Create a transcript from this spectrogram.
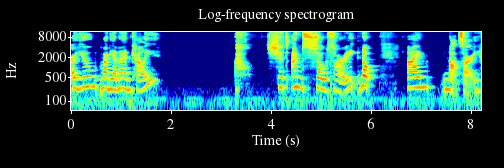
Are you Mariana and Callie? Oh, shit, I'm so sorry. Nope, I'm not sorry.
